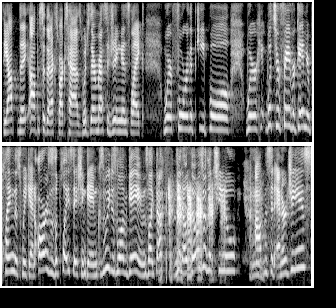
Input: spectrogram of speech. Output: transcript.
the op- the opposite that xbox has which their messaging is like we're for the people we're what's your favorite game you're playing this weekend? Ours is a playstation game because we just love games. Like that's you know those are the two opposite energies.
